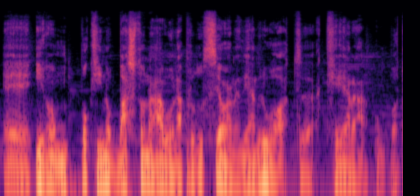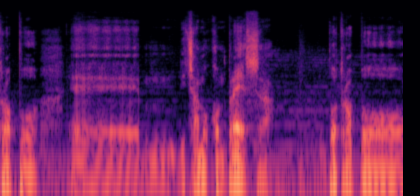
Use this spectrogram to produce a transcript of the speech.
eh, io un pochino bastonavo la produzione di Andrew Watt che era un po' troppo eh, diciamo compressa un po' troppo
